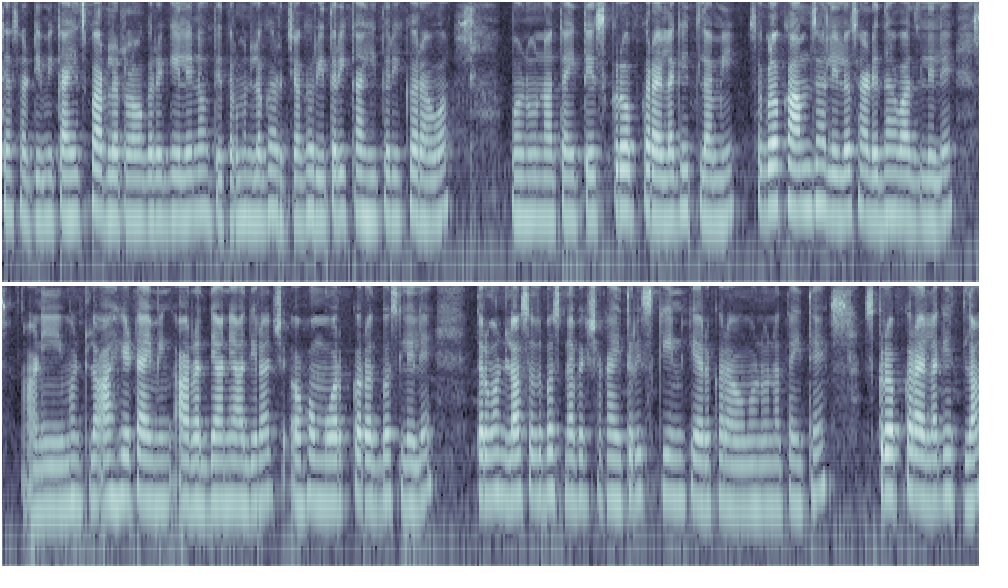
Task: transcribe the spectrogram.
त्यासाठी मी काहीच पार्लरला वगैरे गेले नव्हते तर म्हटलं घरच्या घरी तरी काहीतरी करावं. म्हणून आता इथे स्क्रब करायला घेतला मी. सगळं काम झालेलं साडेदहा वाजलेले. आणि म्हटलं आहे टायमिंग आराध्या आणि आदिराज होमवर्क करत बसलेले. तर म्हटलं असंच बसण्यापेक्षा काहीतरी स्किन केअर करावं म्हणून आता इथे स्क्रब करायला घेतला.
